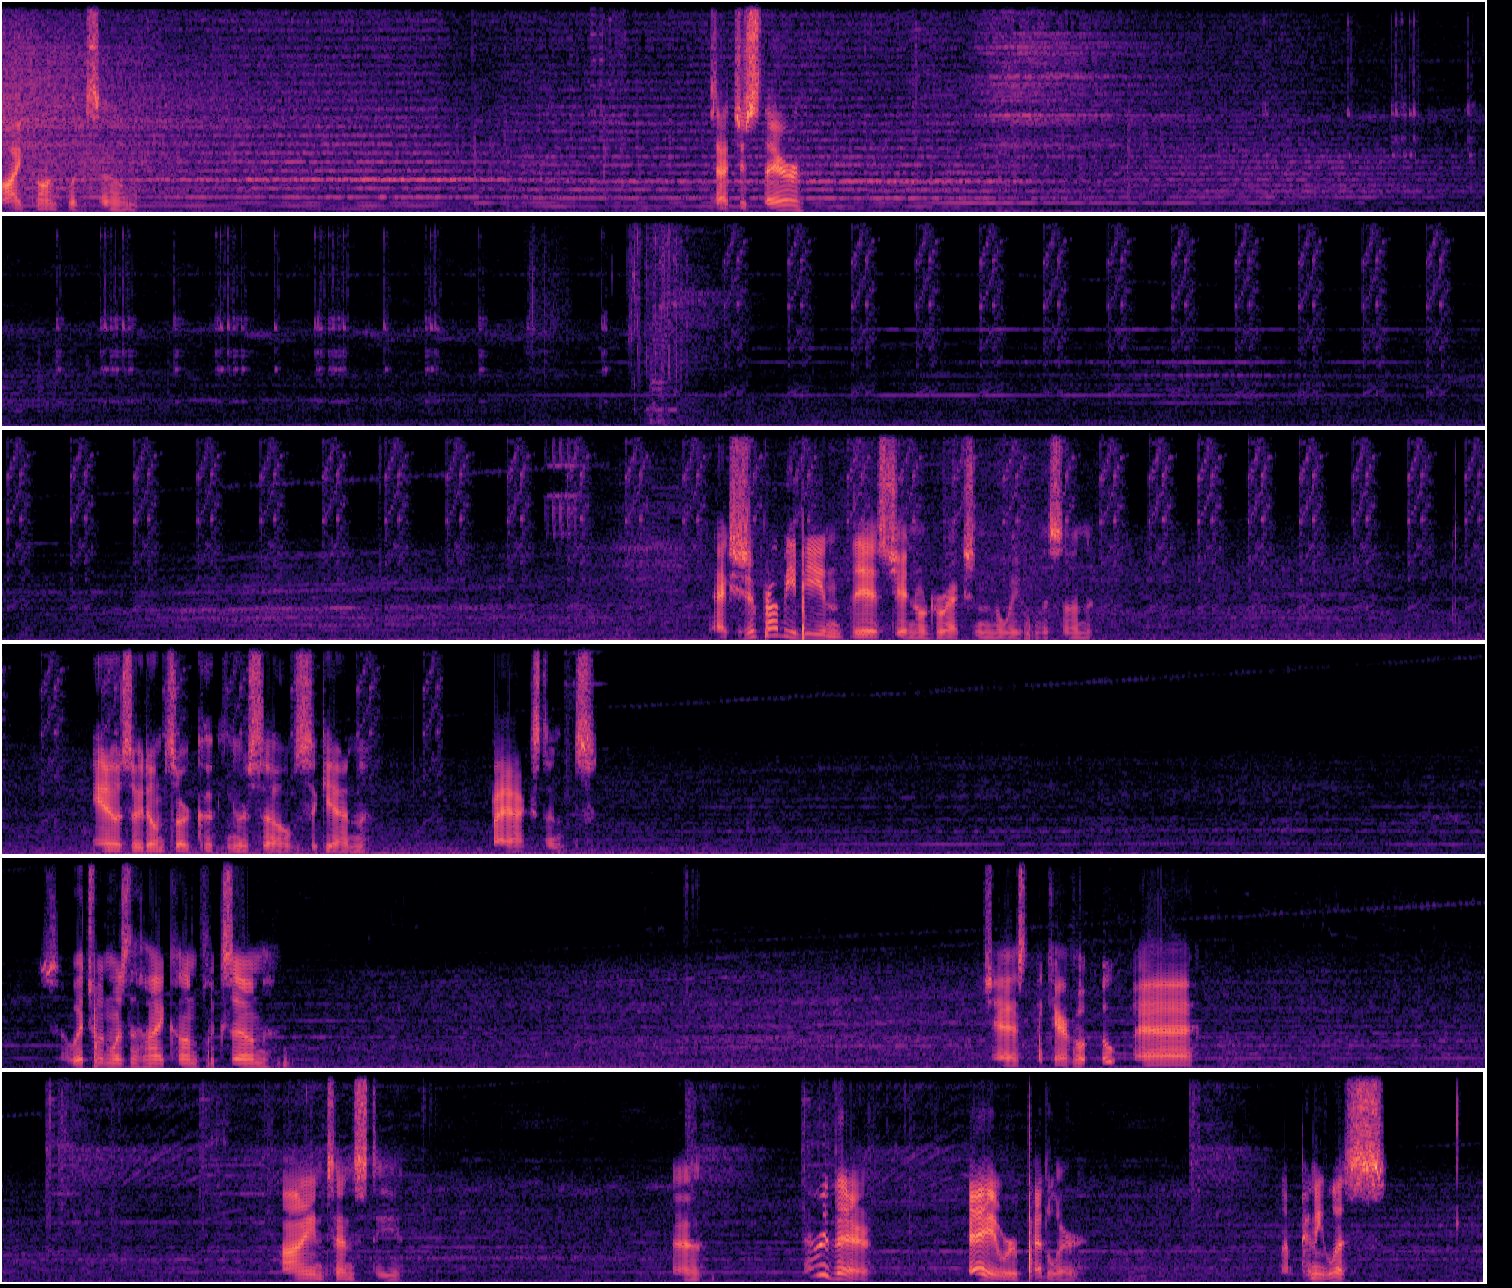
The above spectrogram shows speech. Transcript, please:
High conflict zone. Is that just there? Actually, should probably be in this general direction away from the sun. You know, so we don't start cooking ourselves again by accident. So, which one was the high conflict zone? Just be careful. Oh, uh. High intensity. Uh, we're there. Hey, we're a peddler. Not penniless.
